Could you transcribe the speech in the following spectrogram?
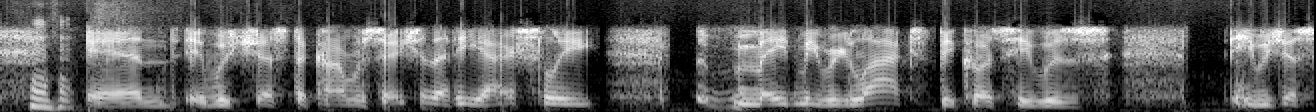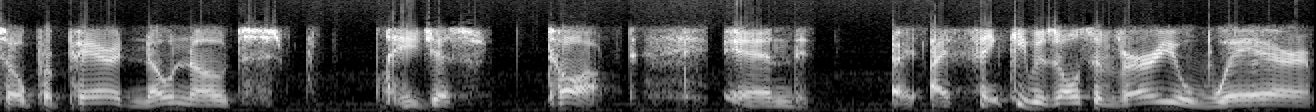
and it was just a conversation that he actually made me relaxed because he was he was just so prepared, no notes. He just talked, and I, think he was also very aware,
